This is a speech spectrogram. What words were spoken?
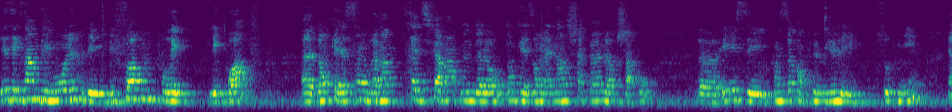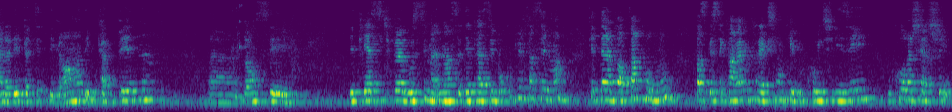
Des exemples des moules, des, formes pour les, les coiffes. Euh, donc, elles sont vraiment très différentes l'une de l'autre. Donc, elles ont maintenant chacun leur chapeau. Euh, et c'est comme ça qu'on peut mieux les soutenir. Il y en a des petites, des grandes, des capines. Euh, donc, c'est des pièces qui peuvent aussi maintenant se déplacer beaucoup plus facilement, qui était important pour nous, parce que c'est quand même une collection qui est beaucoup utilisée, beaucoup recherchée.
